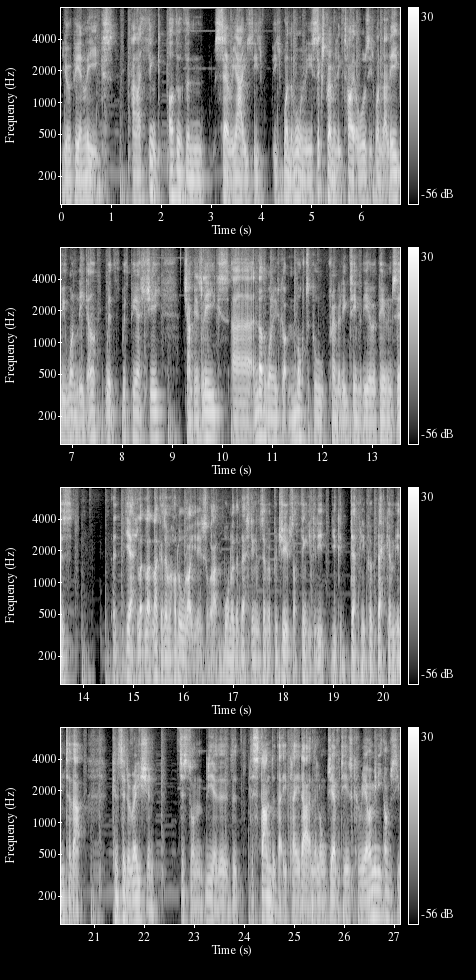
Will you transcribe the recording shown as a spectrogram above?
European leagues, and I think other than Serie A, he's, he's he's won them all. I mean, he's six Premier League titles. He's won La Liga. He won Liga with with PSG, Champions Leagues. Uh, another one who's got multiple Premier League team of the year appearances. Uh, yeah, like, like, like I said, a Hoddle, like you know, sort of like one of the best England's ever produced. I think you could you could definitely put Beckham into that consideration, just on you know the, the, the standard that he played at and the longevity of his career. I mean, he obviously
